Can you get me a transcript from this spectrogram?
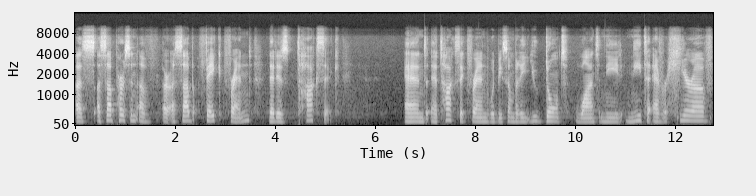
a, a sub person of or a sub fake friend that is toxic. And a toxic friend would be somebody you don't want, need, need to ever hear of.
